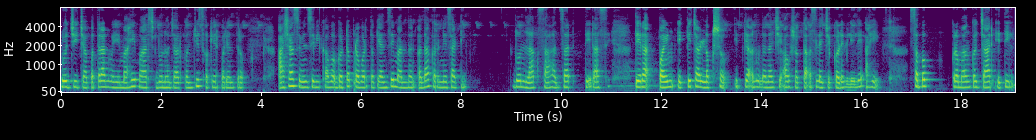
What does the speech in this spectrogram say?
रोजीच्या पत्रान्वये माहे मार्च दोन हजार पंचवीस अखेरपर्यंत आशा स्वयंसेविका व गटप्रवर्तक यांचे मानधन अदा करण्यासाठी दोन लाख सहा हजार तेराशे तेरा पॉईंट एक्केचाळीस लक्ष इतक्या अनुदानाची आवश्यकता असल्याचे कळविलेले आहे. सबब क्रमांक चार येथील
